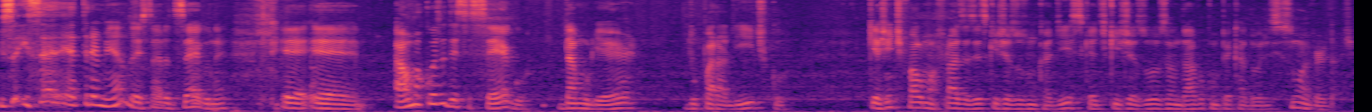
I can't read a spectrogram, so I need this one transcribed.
Isso, isso é, é tremendo a história do cego, né? É, é, há uma coisa desse cego, da mulher, do paralítico, que a gente fala uma frase às vezes que Jesus nunca disse, que é de que Jesus andava com pecadores. Isso não é verdade.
